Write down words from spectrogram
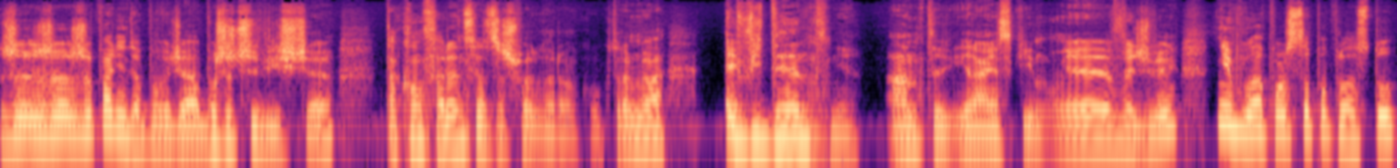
że, że, że pani to powiedziała, bo rzeczywiście ta konferencja z zeszłego roku, która miała ewidentnie antyirański e, wydźwięk, nie była Polsce po prostu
